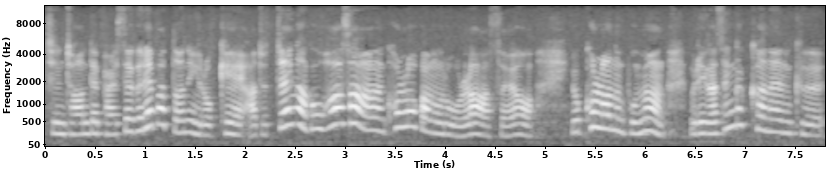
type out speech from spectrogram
지금 저한테 발색을 해봤더니 이렇게 아주 쨍하고 화사한 컬러감으로 올라왔어요. 이 컬러는 보면 우리가 생각하는 그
